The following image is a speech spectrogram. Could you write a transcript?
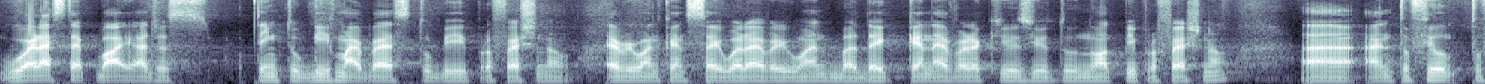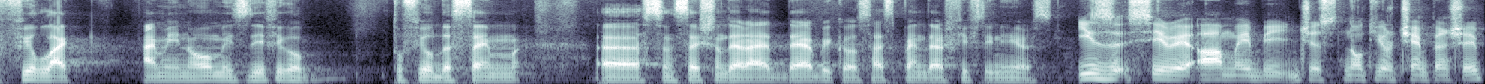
where I step by, I just think to give my best to be professional. Everyone can say whatever you want, but they can never accuse you to not be professional. Uh, and to feel to feel like I'm in home is difficult to feel the same uh, sensation that I had there because I spent there 15 years. Is Serie A maybe just not your championship?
